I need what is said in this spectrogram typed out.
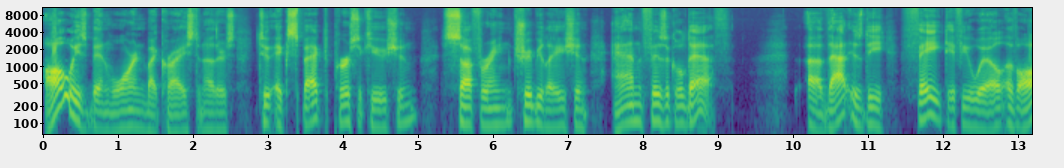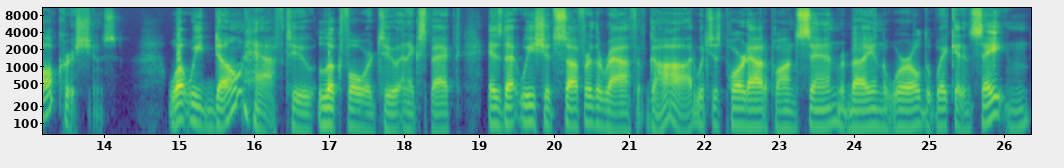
always been warned by Christ and others to expect persecution, suffering, tribulation, and physical death. Uh, that is the fate, if you will, of all Christians. What we don't have to look forward to and expect is that we should suffer the wrath of God, which is poured out upon sin, rebellion, the world, the wicked, and Satan,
